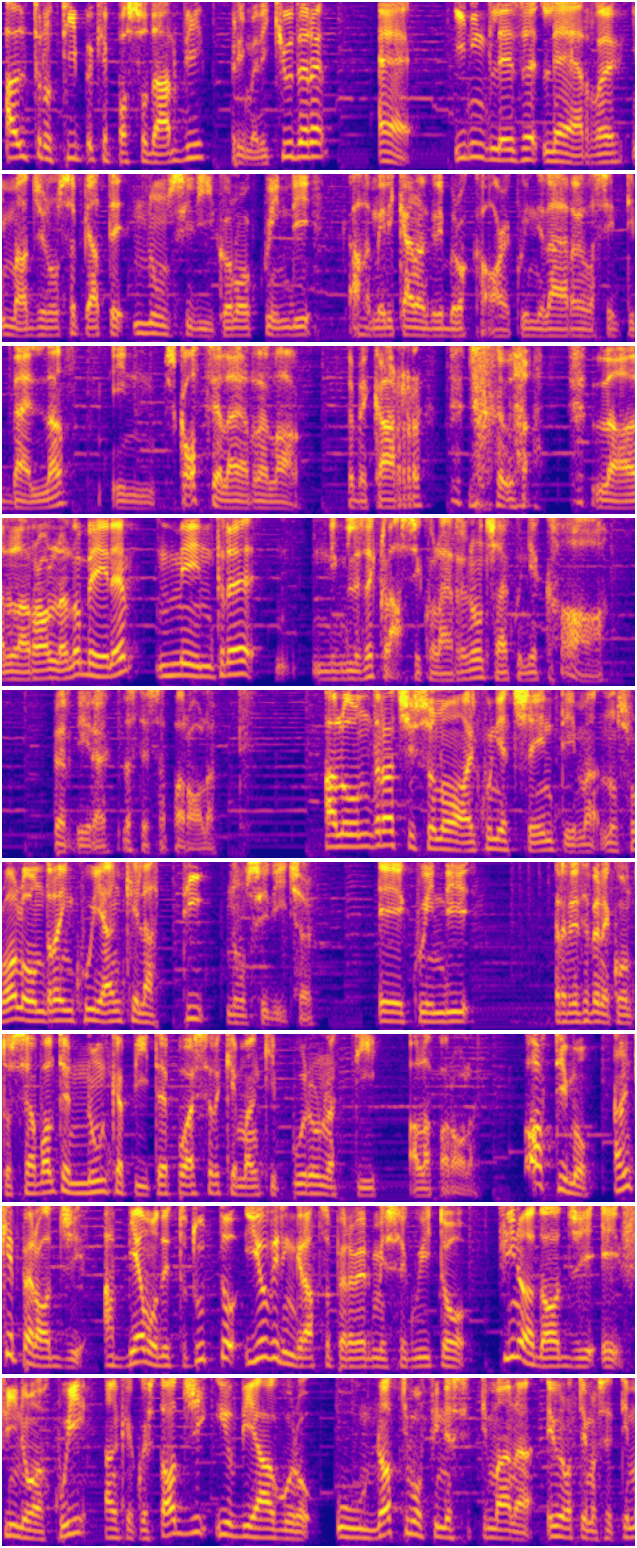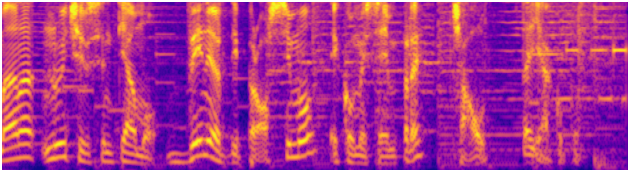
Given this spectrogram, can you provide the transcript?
Altro tip che posso darvi, prima di chiudere, è in inglese le R, immagino sappiate, non si dicono, quindi all'americana direbbero car, quindi la R la senti bella. In Scozia la R la sarebbe car, la, la, la, rollano bene, mentre in inglese classico la R non c'è, quindi è car, per dire la stessa parola. A Londra ci sono alcuni accenti, ma non solo a Londra, in cui anche la T non si dice. E quindi rendetevene conto, se a volte non capite, può essere che manchi pure una T alla parola. Ottimo, anche per oggi abbiamo detto tutto, io vi ringrazio per avermi seguito fino ad oggi e fino a qui, anche quest'oggi, io vi auguro un ottimo fine settimana e un'ottima settimana, noi ci risentiamo venerdì prossimo e come sempre, ciao da Jacopo.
